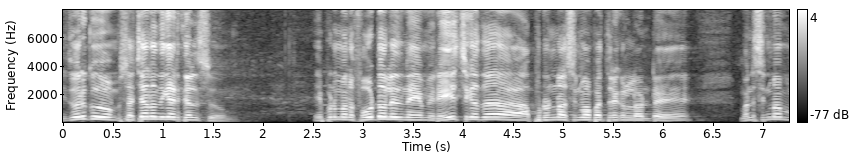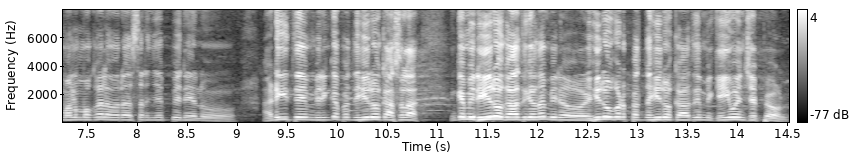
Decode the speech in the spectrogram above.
ఇదివరకు సత్యానంద్ గారికి తెలుసు ఎప్పుడు మన ఫోటో లేదు మీరు వేయచ్చు కదా అప్పుడున్న సినిమా పత్రికల్లో అంటే మన సినిమా మన ముఖాలు ఎవరు వేస్తారని చెప్పి నేను అడిగితే మీరు ఇంకా పెద్ద హీరో అసలు ఇంకా మీరు హీరో కాదు కదా మీరు హీరో కూడా పెద్ద హీరో కాదు మీకు ఏమని చెప్పేవాళ్ళు?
